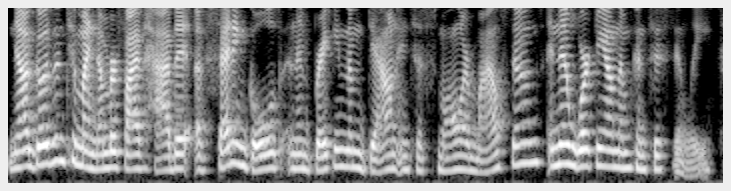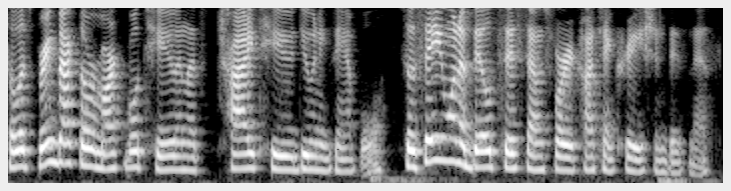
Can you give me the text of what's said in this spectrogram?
Now it goes into my number five habit of setting goals and then breaking them down into smaller milestones and then working on them consistently. So let's bring back the Remarkable 2 and let's try to do an example. So say you want to build systems for your content creation business.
